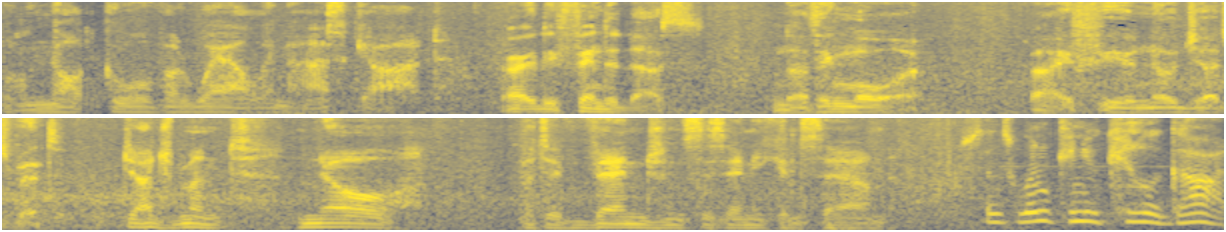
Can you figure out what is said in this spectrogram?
will not go over well in Asgard. I defended us. Nothing more. I fear no judgment. Judgment, no. But if vengeance is any concern, Since when can you kill a god?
